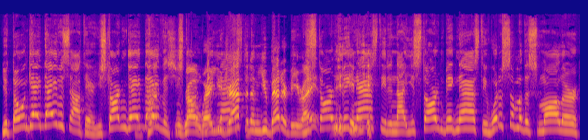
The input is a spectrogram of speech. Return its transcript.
You're throwing Gabe Davis out there. You're starting Gabe Davis. You're Bro, starting where Big you Nasty. drafted him, you better be, right? You're starting Big Nasty tonight. You're starting Big Nasty. What are some of the smaller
